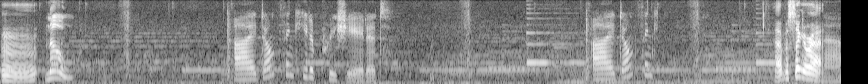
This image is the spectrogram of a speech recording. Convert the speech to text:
mm. no, I don't think he'd appreciate it. I don't think. Have a cigarette. Nah.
